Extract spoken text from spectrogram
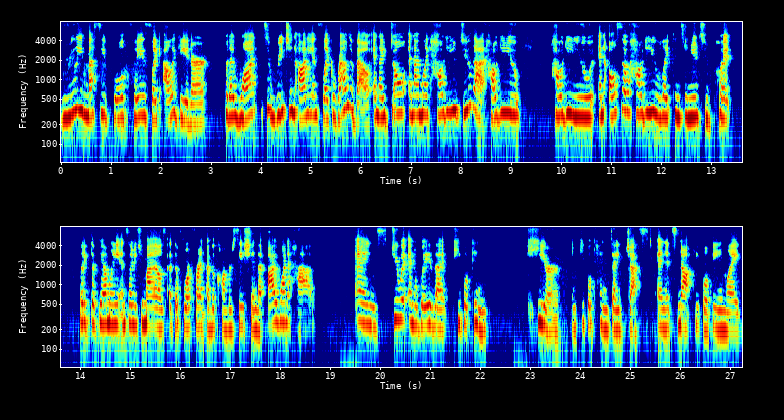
really messy, bold plays like Alligator, but I want to reach an audience like Roundabout, and I don't. And I'm like, how do you do that? How do you, how do you, and also how do you like continue to put like the family and 72 miles at the forefront of the conversation that I want to have, and do it in a way that people can hear and people can digest. And it's not people being like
